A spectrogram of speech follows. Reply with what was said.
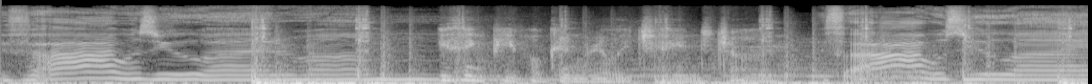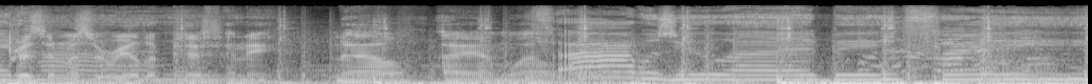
If I was you, I'd run. You think people can really change, John? If I was you, I'd Prison was a real epiphany. Now I am well. If. I was you, I'd be afraid.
